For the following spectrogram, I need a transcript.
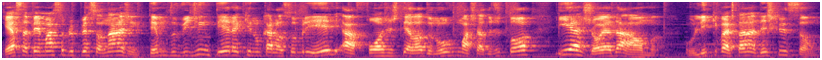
Quer saber mais sobre o personagem? Temos um vídeo inteiro aqui no canal sobre ele, a Forja Estelar do Novo Machado de Thor e a Joia da Alma. O link vai estar na descrição.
